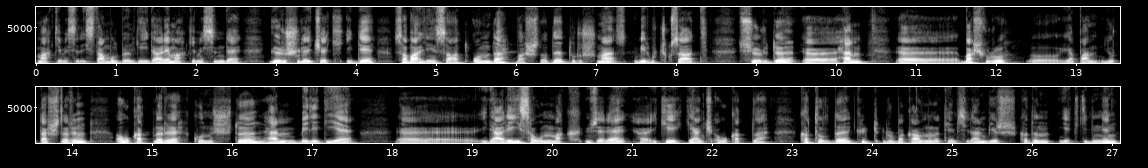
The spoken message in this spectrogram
mahkemesinde İstanbul Bölge İdare Mahkemesi'nde görüşülecek idi. Sabahleyin saat 10'da başladı duruşma. Bir buçuk saat sürdü. E, hem e, başvuru e, yapan yurttaşların avukatları konuştu. Hem belediye e, idareyi savunmak üzere e, iki genç avukatla katıldı. Kültür Bakanlığı'nı temsilen bir kadın yetkilinin,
